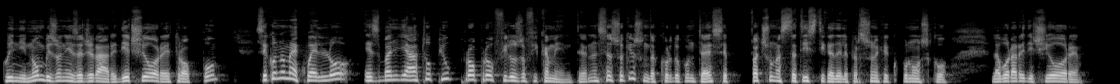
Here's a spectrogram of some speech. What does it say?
quindi non bisogna esagerare, 10 ore è troppo. Secondo me quello è sbagliato più proprio filosoficamente, nel senso che io sono d'accordo con te, se faccio una statistica delle persone che conosco, lavorare 10 ore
